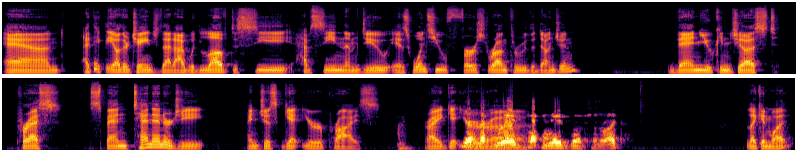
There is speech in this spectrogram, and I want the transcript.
And I think the other change that I would love to see have seen them do is once you first run through the dungeon, then you can just press spend ten energy and just get your prize, right? Get yeah, your like, uh, raid, like a raid version, right? like in what?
